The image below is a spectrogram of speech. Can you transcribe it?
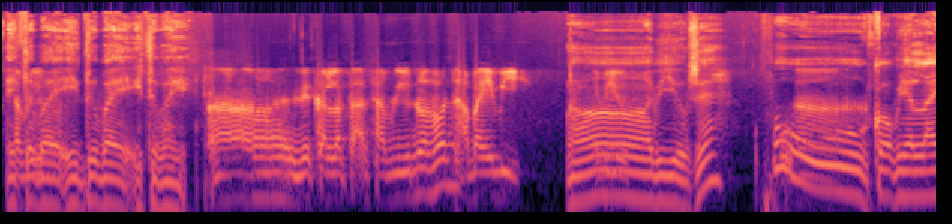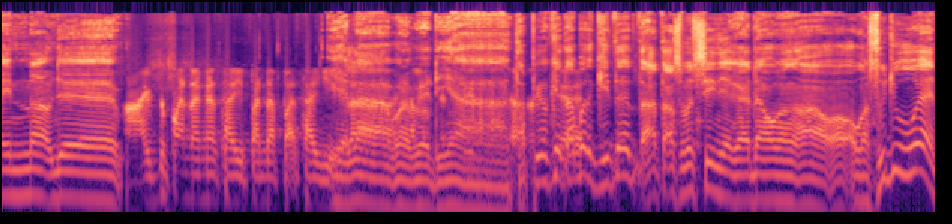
itu Sabri baik, Yunus. itu baik, itu baik. ah, Dia kalau tak Sabri Yunus pun Abang Ebi Oh, abuse eh. Fuh, kau punya line up je. ah, Itu pandangan saya Pendapat saya lah. Abang Kalau Brady kata- ha. Tapi okey tak kan. apa Kita tak, tak semestinya Kadang orang ah, orang setuju kan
